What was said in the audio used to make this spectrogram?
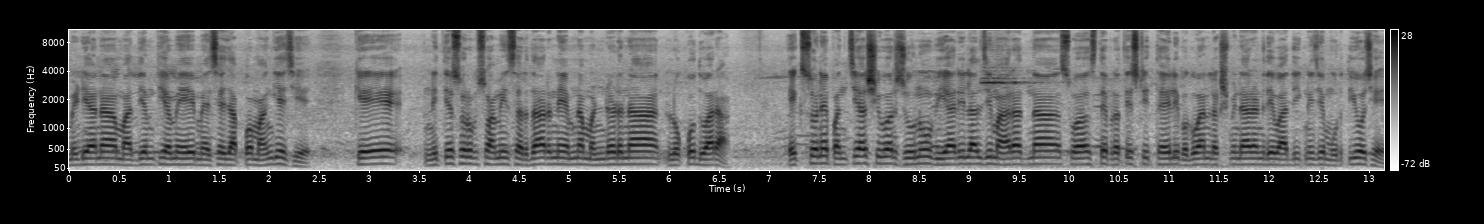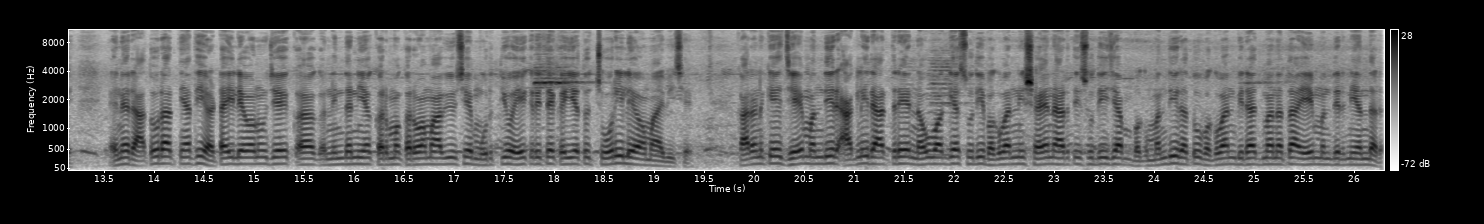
મીડિયાના માધ્યમથી અમે એ મેસેજ આપવા માંગીએ છીએ કે નિત્ય સ્વરૂપ સ્વામી સરદારને એમના મંડળના લોકો દ્વારા એકસો ને પંચ્યાસી વર્ષ જૂનું બિહારીલાલજી મહારાજના સ્વહસ્તે પ્રતિષ્ઠિત થયેલી ભગવાન લક્ષ્મીનારાયણ દેવાદિકની જે મૂર્તિઓ છે, એને રાતોરાત ત્યાંથી હટાવી લેવાનું જે નિંદનીય કર્મ કરવામાં આવ્યું છે, મૂર્તિઓ એક રીતે કહીએ તો ચોરી લેવામાં આવી છે. કારણ કે જે મંદિર આગલી રાત્રે નવ વાગ્યા સુધી ભગવાનની શયન આરતી સુધી જ્યાં મંદિર હતું, ભગવાન બિરાજમાન હતા એ મંદિરની અંદર,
